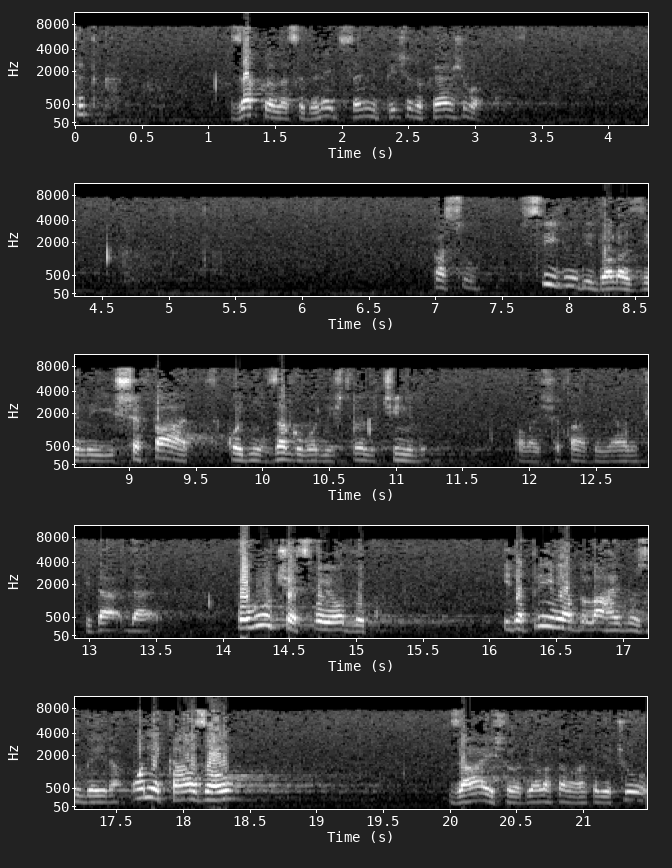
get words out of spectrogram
Tetka. Zakljela se da neće sa njim pričati do kraja života. Pa su svi ljudi dolazili i šefat kod nje, zagovorništvo ili činili ovaj šefat Dunjalički, da, da povuče svoju odluku i da primi Abdullah ibn Zubeira. On je kazao za Aisha radijallahu tamo, kad je čuo,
